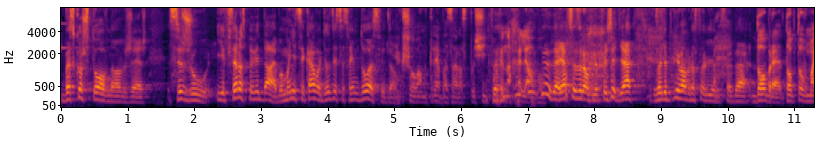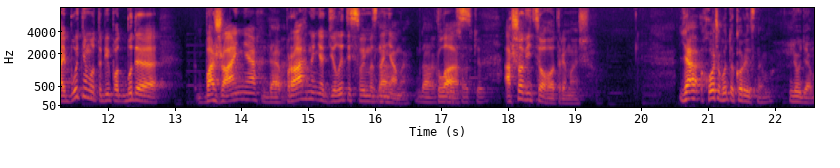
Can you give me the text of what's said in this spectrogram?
безкоштовно вже ж сижу і все розповідаю, бо мені цікаво ділитися своїм досвідом. Якщо вам треба, зараз пишіть поки на халяву. Я все зроблю. Пишіть, я залюбки вам розповім все. Добре, тобто в майбутньому тобі буде бажання, прагнення ділитись своїми знаннями. Клас. 100%. А що від цього отримуєш? Я хочу бути корисним людям.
